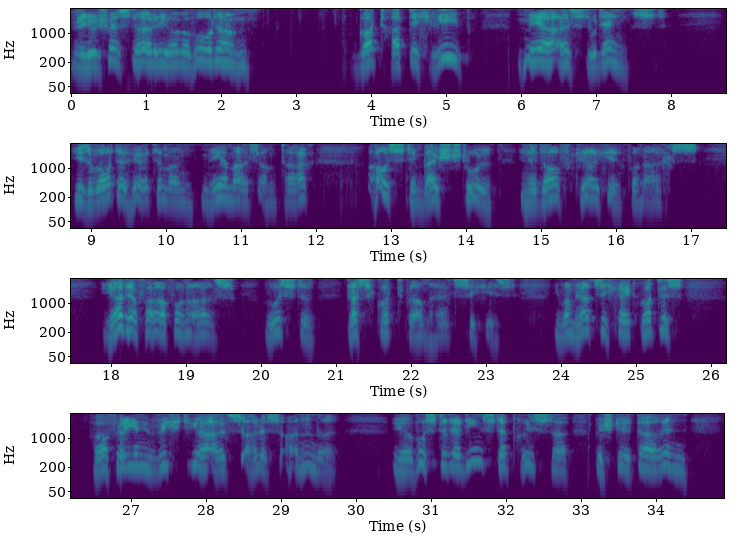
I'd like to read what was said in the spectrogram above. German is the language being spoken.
Liebe Schwester, lieber Bruder, Gott hat dich lieb, mehr als du denkst. Diese Worte hörte man mehrmals am Tag aus dem Beichtstuhl in der Dorfkirche von Ars. Ja, der Pfarrer von Ars wusste, dass Gott barmherzig ist. Die Barmherzigkeit Gottes war für ihn wichtiger als alles andere. Er wusste, der Dienst der Priester besteht darin,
